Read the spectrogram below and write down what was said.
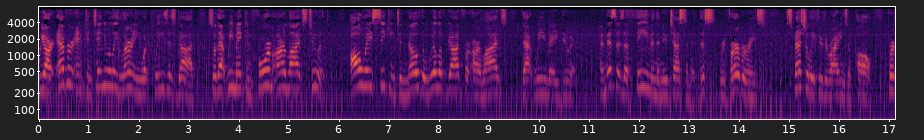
We are ever and continually learning what pleases God so that we may conform our lives to it, always seeking to know the will of God for our lives that we may do it. And this is a theme in the New Testament. This reverberates especially through the writings of Paul. 1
